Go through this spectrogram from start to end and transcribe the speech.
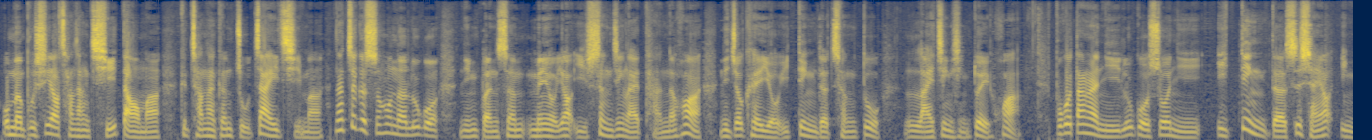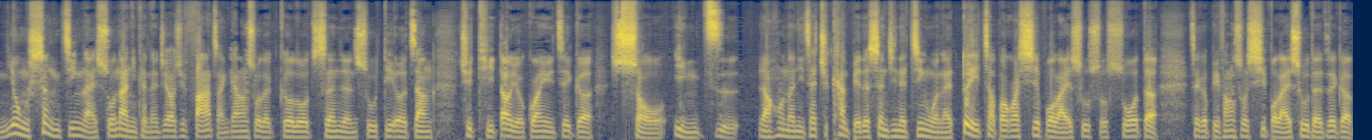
我们不是要常常祈祷吗？跟常常跟主在一起吗？那这个时候呢，如果您本身没有要以圣经来谈的话，你就可以有一定的程度来进行对话。不过，当然，你如果说你一定的是想要引用圣经来说，那你可能就要去发展刚刚说的哥罗森人书第二章，去提到有关于这个手影子，然后呢，你再去看别的圣经的经文来对照，包括希伯来书所说的这个，比方说希伯来书的这个。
